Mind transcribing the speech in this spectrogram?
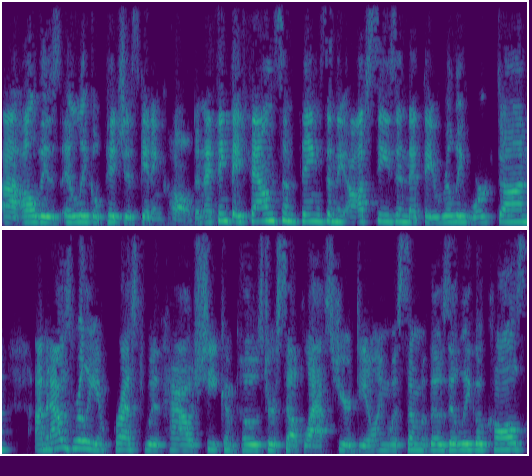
uh, all these illegal pitches getting called? And I think they found some things in the offseason that they really worked on. I mean, I was really impressed with how she composed herself last year dealing with some of those illegal calls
